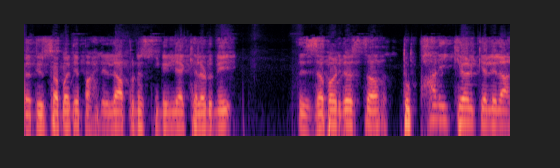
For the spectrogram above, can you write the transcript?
दिवसामध्ये पाहिलेलं आपण सुनील या खेळाडूंनी जबरदस्त तुफानी खेळ केलेला.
